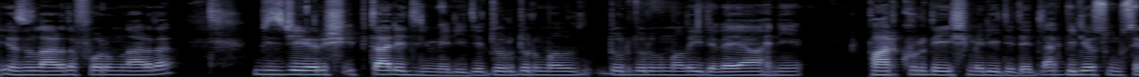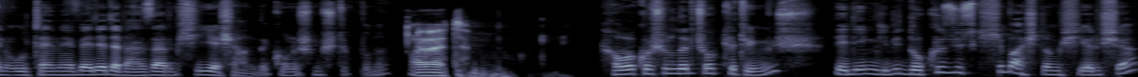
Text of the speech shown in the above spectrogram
yazılarda, forumlarda bizce yarış iptal edilmeliydi, durdurmalı, durdurulmalıydı veya hani parkur değişmeliydi dediler. Biliyorsun bu sene UTMB'de de benzer bir şey yaşandı. Konuşmuştuk bunu. Evet. Hava koşulları çok kötüymüş. Dediğim gibi 900 kişi başlamış yarışa.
